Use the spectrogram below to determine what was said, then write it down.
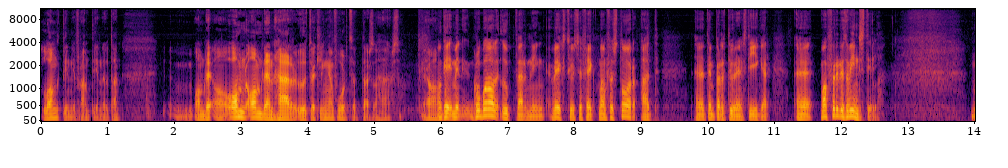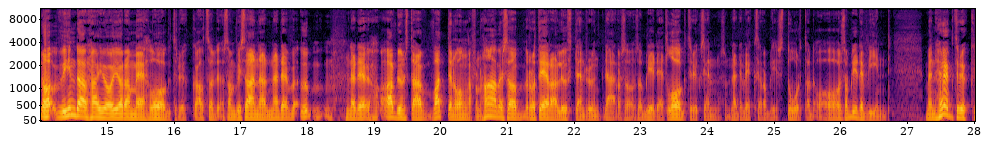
långt in i framtiden utan mm, om, det, om, om den här utvecklingen fortsätter så här. Så, ja. Okej, men global uppvärmning, växthuseffekt, man förstår att eh, temperaturen stiger. Eh, varför är det så vindstilla? No, vindar har ju att göra med lågtryck, alltså som vi sa när, när, det, när det avdunstar vatten och ånga från havet så roterar luften runt där och så, så blir det ett lågtryck sen när det växer och blir stort och, och så blir det vind. Men högtryck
